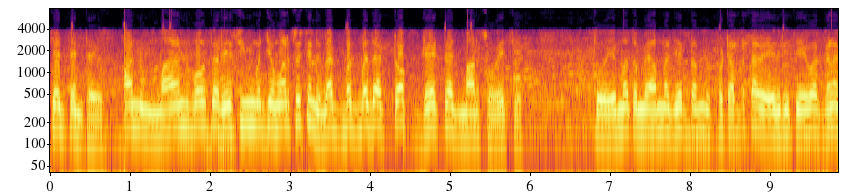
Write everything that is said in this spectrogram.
ચેમ્પિયન થયું. માન માનભાવ તો રેસિંગમાં જે માણસો છે ને લગભગ બધા ટોપ ગ્રેડના જ માણસો હોય છે. તો એમાં તો મેં હમણાં જે તમને ફોટા બતાવ્યા એવી રીતે એવા ઘણા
